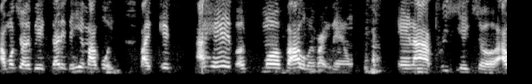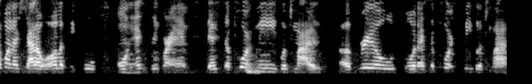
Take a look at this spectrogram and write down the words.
I want y'all to be excited to hear my voice. Like, it's I have a small following right now and I appreciate y'all. I want to shout out all the people on Instagram that support me with my uh, reels or that supports me with my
